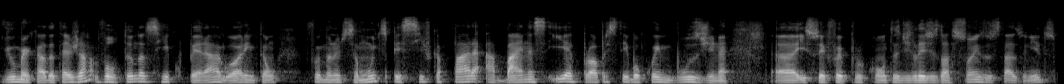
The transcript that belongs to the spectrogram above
viu o mercado até já voltando a se recuperar agora, então foi uma notícia muito específica para a Binance e a própria stablecoin Boost, né? Uh, isso aí foi por conta de legislações dos Estados Unidos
